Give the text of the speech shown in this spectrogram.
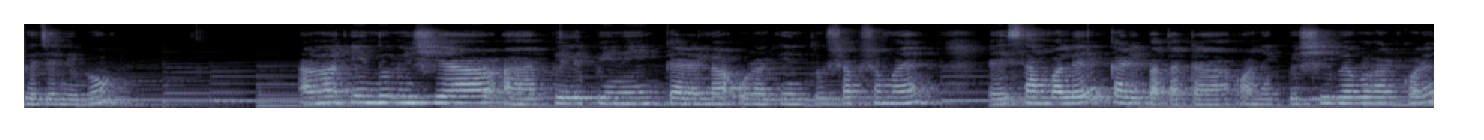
ভেজে নিব। কারণ ইন্দোনেশিয়া ফিলিপিনি, কেরালা, ওরা কিন্তু সবসময় এই সাম্বালে কারি পাতাটা অনেক বেশি ব্যবহার করে।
